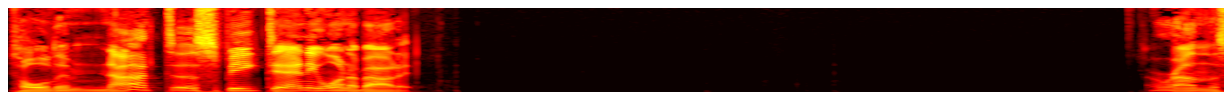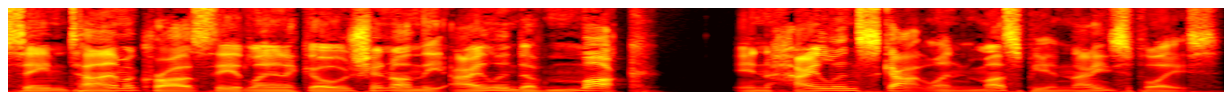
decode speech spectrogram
told him not to speak to anyone about it. Around the same time, across the Atlantic Ocean on the island of Muck in Highland, Scotland, must be a nice place.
